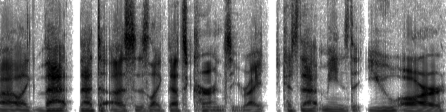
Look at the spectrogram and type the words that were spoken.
uh, like that, that to us is like that's currency, right? Because that means that you are,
